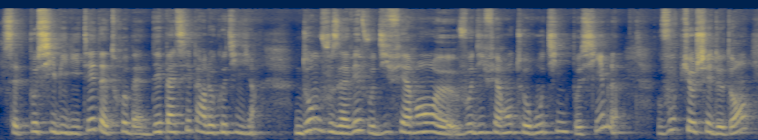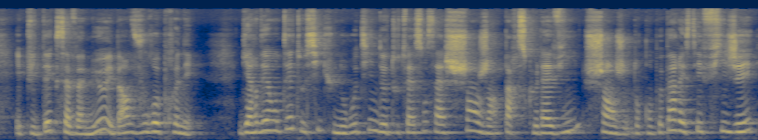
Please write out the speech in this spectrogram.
cette possibilité d'être bah, dépassé par le quotidien. Donc vous avez vos, différents, euh, vos différentes routines possibles, vous piochez dedans et puis dès que ça va mieux, et eh ben vous reprenez. Gardez en tête aussi qu'une routine, de toute façon, ça change, hein, parce que la vie change. Donc on ne peut pas rester figé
